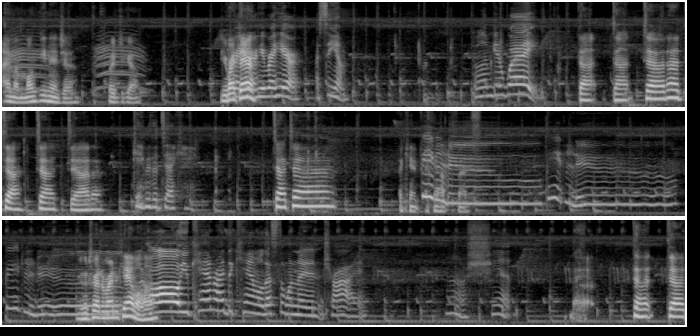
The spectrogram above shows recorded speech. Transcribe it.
I'm a monkey ninja. Where'd you go? You He right, there. Here, he right here. I see him. Don't let him get away. Da, da, da, da, da, da, da, da, Game of the decade. da, da. I can't. I can't help the thanks. Beetaloo, beetaloo, beetaloo. You gonna try to ride a camel, huh? Oh, you can ride the camel. That's the one I didn't try. Oh shit. Uh, Da, da,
